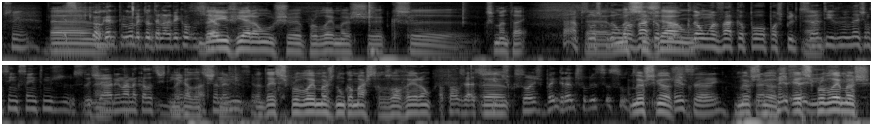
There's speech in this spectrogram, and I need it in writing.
Sim. Esse é o grande problema que não tem nada a ver com religião. Daí vieram os eh, problemas eh, que se, que se mantêm. Ah, há pessoas que Eh, dão uma uma, vaca cisão- para, que dão uma vaca para, o- para o Espírito É. Santo e deixam 5 cêntimos se deixarem lá naquela cestinha Naquela que passa na cestinha. missa. Desses problemas nunca mais se resolveram. Ó, Paulo, já assisti a discussões bem grandes sobre esse assunto. Meus senhores, Eu sei. Meus Eu senhores, sei esses problemas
